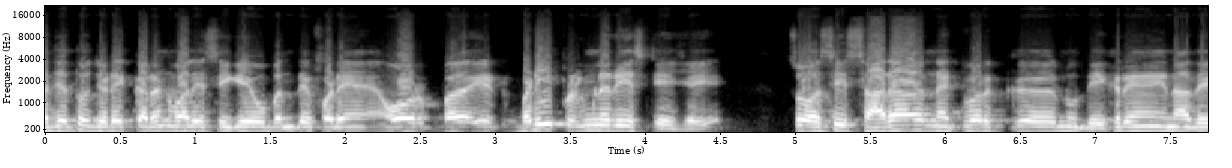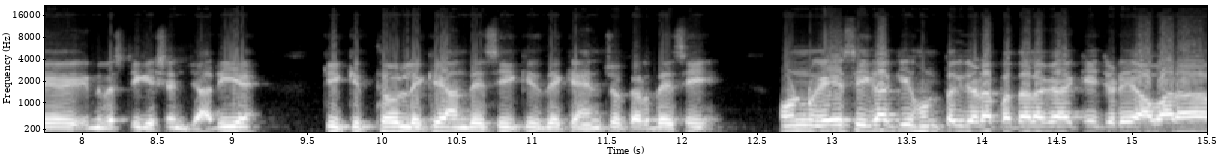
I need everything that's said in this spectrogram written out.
ਹਜੇ ਤੋਂ ਜਿਹੜੇ ਕਰਨ ਵਾਲੇ ਸੀਗੇ ਉਹ ਬੰਦੇ ਫੜੇ ਔਰ ਬੜੀ ਪ੍ਰੀਲਿਮਿਨਰੀ ਸਟੇਜ ਹੈ ਇਹ। ਸੋ ਅਸੀਂ ਸਾਰਾ ਨੈਟਵਰਕ ਨੂੰ ਦੇਖ ਰਹੇ ਹਾਂ ਇਹਨਾਂ ਦੇ ਇਨਵੈਸਟੀਗੇਸ਼ਨ ਜਾਰੀ ਹੈ ਕਿ ਕਿੱਥੋਂ ਲੈ ਕੇ ਆਂਦੇ ਸੀ ਕਿਸ ਦੇ ਕਹਿਣ ਚੋਂ ਕਰਦੇ ਸੀ। ਹੁਣ ਇਹ ਸੀਗਾ ਕਿ ਹੁਣ ਤੱਕ ਜਿਹੜਾ ਪਤਾ ਲੱਗਾ ਕਿ ਜਿਹੜੇ ਆਵਾਰਾ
